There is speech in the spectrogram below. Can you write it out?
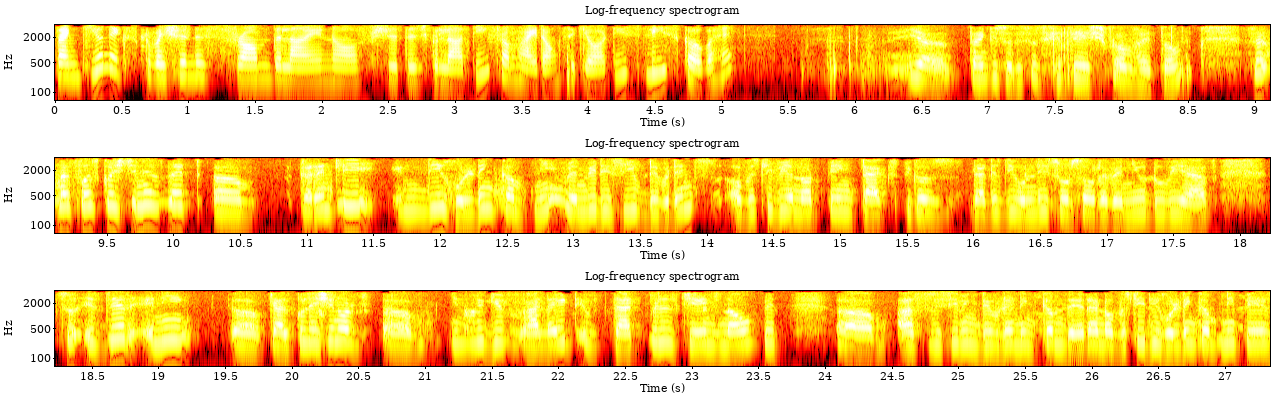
Thank you. Next question is from the line of Kshitij Gulati from Haitong Securities. Please go ahead. Yeah, thank you, sir. This is Hitesh from Haitong. Sir, my first question is that um, currently in the holding company, when we receive dividends, obviously we are not paying tax because that is the only source of revenue do we have. So is there any uh, calculation or uh, can you give highlight if that will change now with uh, us receiving dividend income there and obviously the holding company pays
